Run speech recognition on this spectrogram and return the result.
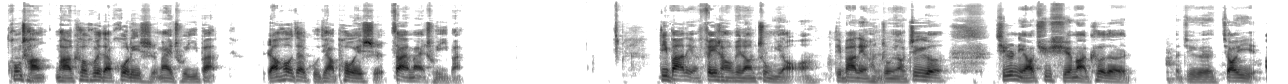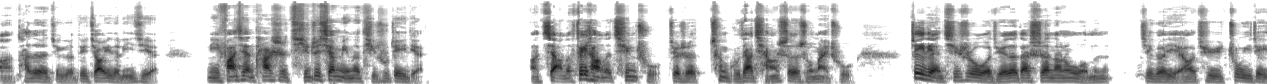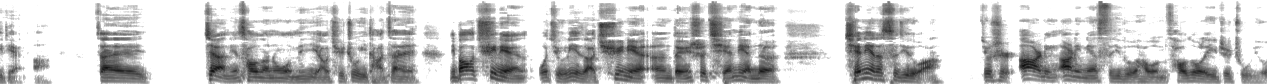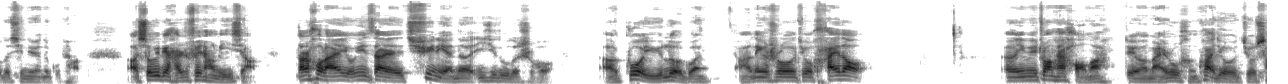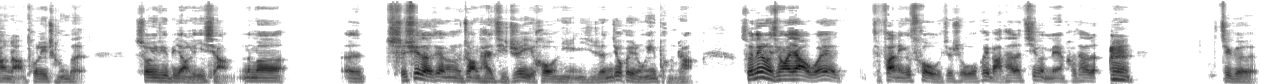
通常，马克会在获利时卖出一半，然后在股价破位时再卖出一半。第八点非常非常重要啊！第八点很重要，这个其实你要去学马克的。这个交易啊，他的这个对交易的理解，你发现他是旗帜鲜明的提出这一点，啊，讲的非常的清楚，就是趁股价强势的时候卖出，这一点其实我觉得在实战当中我们这个也要去注意这一点啊，在这两年操作当中我们也要去注意它，在你包括去年，我举个例子啊，去年嗯，等于是前年的前年的四季度啊，就是二零二零年四季度的话，我们操作了一只主流的新能源的股票，啊，收益率还是非常理想。但是后来，由于在去年的一季度的时候，啊，过于乐观啊，那个时候就嗨到，呃，因为状态好嘛，对吧？买入很快就就上涨，脱离成本，收益率比较理想。那么，呃，持续的这样的状态，几只以后，你你人就会容易膨胀。所以那种情况下，我也就犯了一个错误，就是我会把它的基本面和它的 这个，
